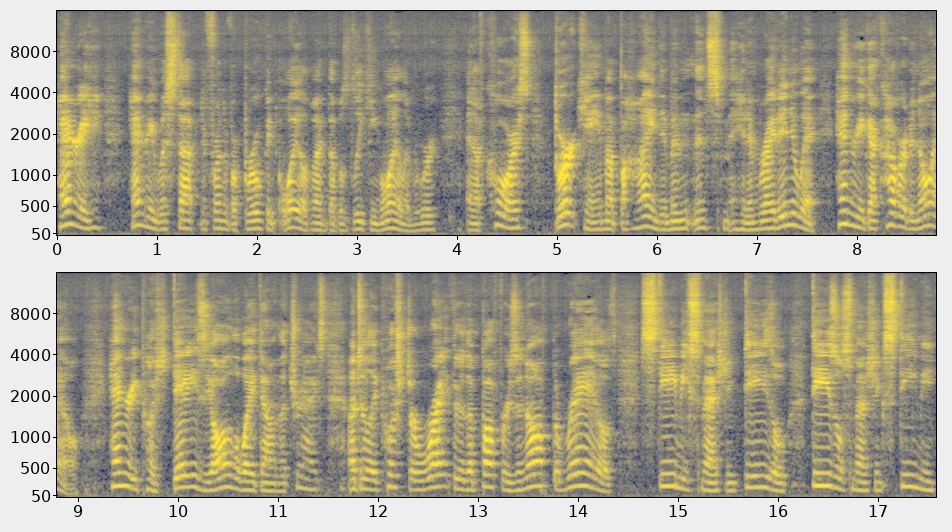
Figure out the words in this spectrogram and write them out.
Henry Henry was stopped in front of a broken oil pipe that was leaking oil everywhere, and of course, Bert came up behind him and, and hit him right into it. Henry got covered in oil. Henry pushed Daisy all the way down the tracks until he pushed her right through the buffers and off the rails. Steamy smashing Diesel, Diesel smashing Steamy.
